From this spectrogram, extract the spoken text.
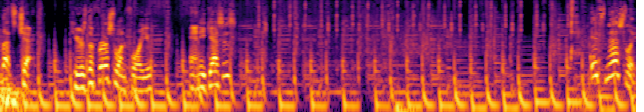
Let's check. Here's the first one for you. Any guesses? It's Nestle.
